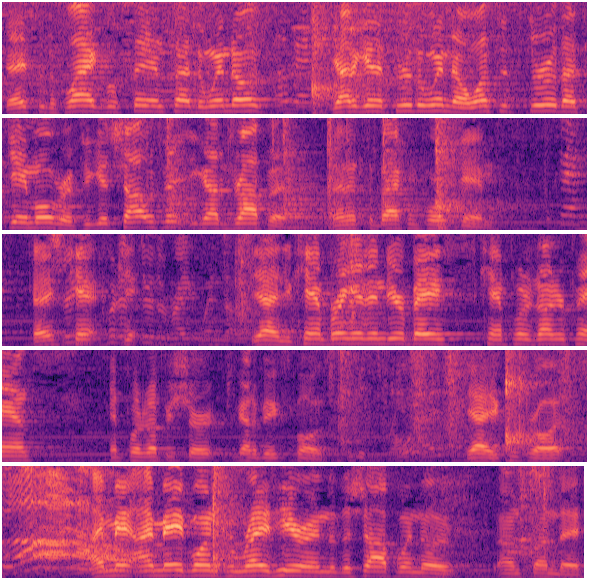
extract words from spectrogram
Okay, so the flags will stay inside the windows. Okay. You gotta get it through the window. Once it's through, that's game over. If you get shot with it, you gotta drop it. Then it's a back and forth game. Okay. Okay, Sure can't, put can't- through the right window. yeah, and you can't bring it into your base. Can't put it on your pants. Can't put it up your shirt. It's got to be exposed. Yeah, you can throw it. I made I made one from right here into the shop window on Sunday.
